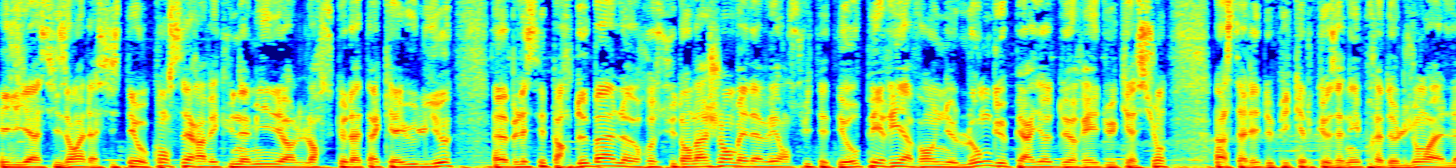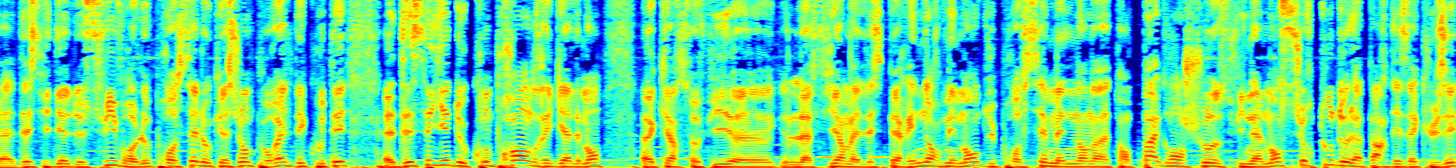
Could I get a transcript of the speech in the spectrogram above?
Il y a six ans, elle assistait au concert avec une amie lorsque l'attaque a eu lieu. Blessée par deux balles reçues dans la jambe, elle avait ensuite été opérée avant une longue période de rééducation. Installée depuis quelques années près de Lyon, elle a décidé suivre le procès. L'occasion pour elle d'écouter, d'essayer de comprendre également, euh, car Sophie euh, l'affirme, elle espère énormément du procès, mais elle n'en attend pas grand-chose finalement, surtout de la part des accusés.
